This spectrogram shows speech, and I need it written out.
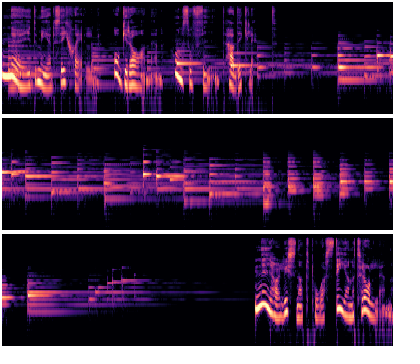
Nöjd med sig själv och granen hon så fint hade klätt. Ni har lyssnat på Stentrollen,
